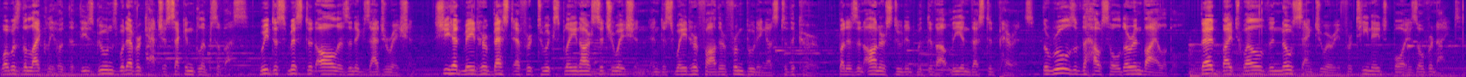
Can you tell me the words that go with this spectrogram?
what was the likelihood that these goons would ever catch a second glimpse of us? We dismissed it all as an exaggeration. She had made her best effort to explain our situation and dissuade her father from booting us to the curb. But as an honor student with devoutly invested parents, the rules of the household are inviolable. Bed by 12 and no sanctuary for teenaged boys overnight.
